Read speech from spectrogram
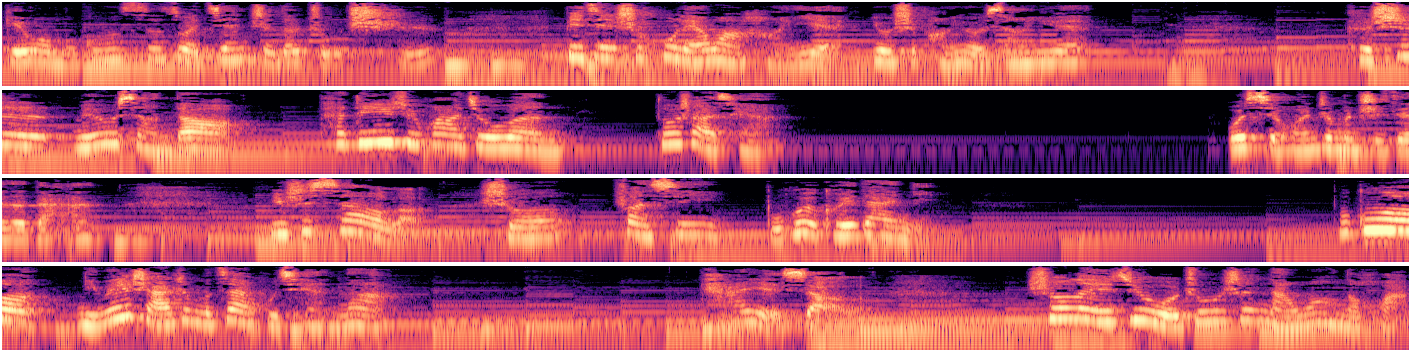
给我们公司做兼职的主持，毕竟是互联网行业，又是朋友相约。可是没有想到，他第一句话就问多少钱。我喜欢这么直接的答案，于是笑了，说放心，不会亏待你。不过你为啥这么在乎钱呢？他也笑了，说了一句我终身难忘的话。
